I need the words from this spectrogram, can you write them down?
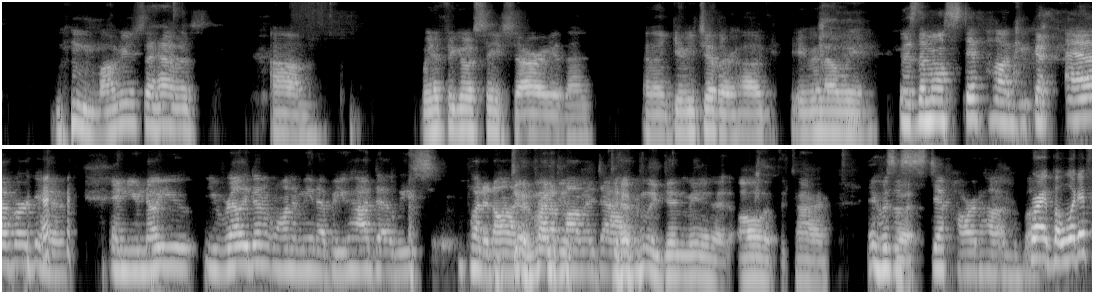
Mom used to have us um we'd have to go say sorry and then and then give each other a hug, even though we It was the most stiff hug you could ever give, and you know you you really didn't want to mean it, but you had to at least put it on in front of Definitely mom and dad. definitely didn't mean it at all at the time. It was a stiff, hard hug. But, Right. But what if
